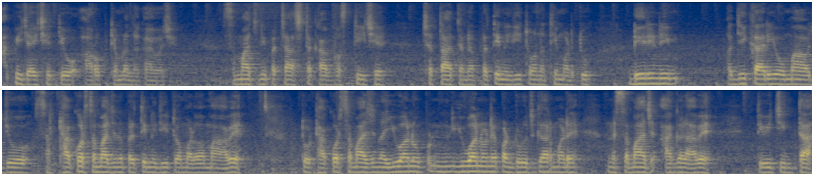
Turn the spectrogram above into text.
આપી જાય છે તેવો આરોપ તેમણે લગાવ્યો છે. સમાજની પચાસ ટકા વસ્તી છે, છતાં તેમને પ્રતિનિધિત્વ નથી મળતું. ડેરીની અધિકારીઓમાં જો ઠાકોર સમાજને પ્રતિનિધિત્વ મળવામાં આવે, તો ઠાકોર સમાજના યુવાનો યુવાનોને પણ રોજગાર મળે અને સમાજ આગળ આવે. તેવી ચિંતા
